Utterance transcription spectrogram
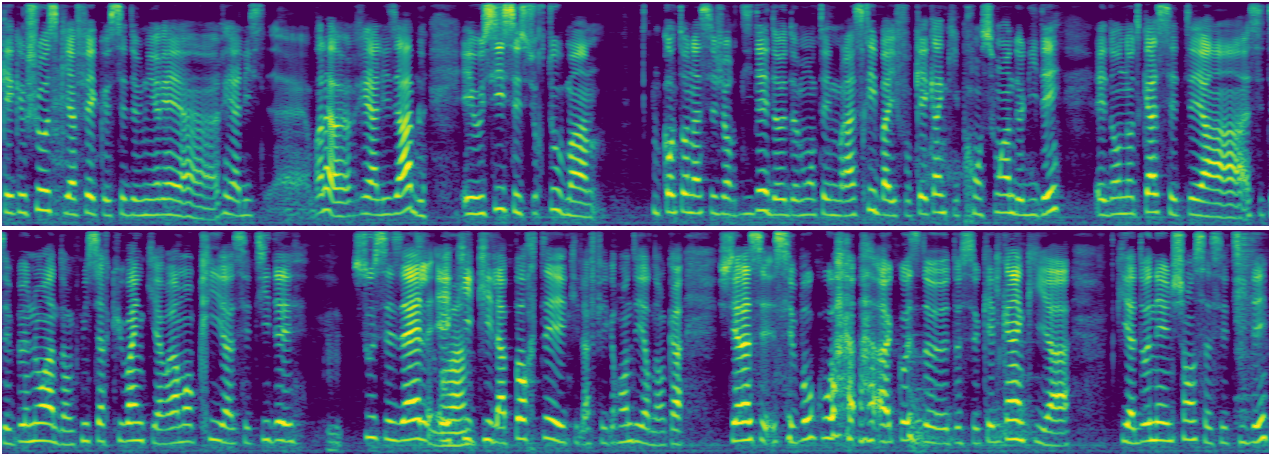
quelque chose qui a fait que c'est devenu euh, voilà, réalisable. Et aussi, c'est surtout, ben, quand on a ce genre d'idée de, monter une brasserie, bah, il faut quelqu'un qui prend soin de l'idée. Et dans notre cas, c'était, Benoît, donc Mr. Q-Wine, qui a vraiment pris euh, cette idée. Sous ses ailes et qui, qui l'a portée et qui l'a fait grandir. Donc, euh, je dirais c'est, c'est beaucoup à, cause de, de, ce quelqu'un qui a, qui a donné une chance à cette idée.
